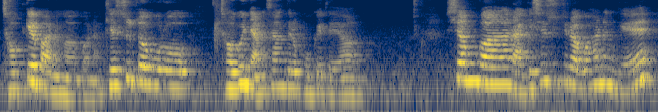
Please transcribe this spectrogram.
적게 반응하거나 개수적으로 적은 양상들을 보게 돼요. 시험관 아기 시술이라고 하는 게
